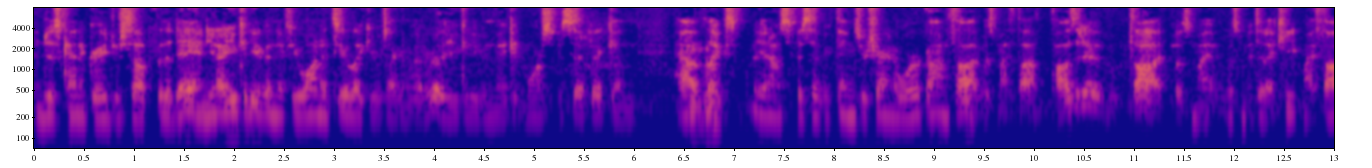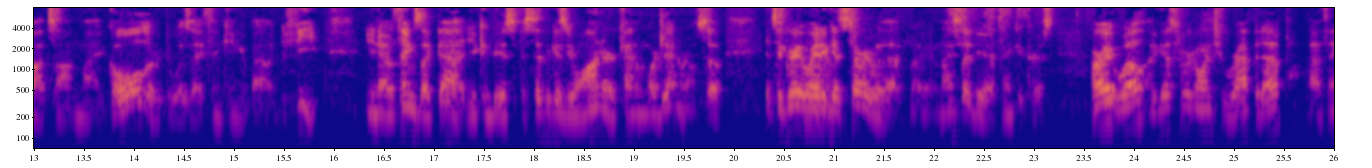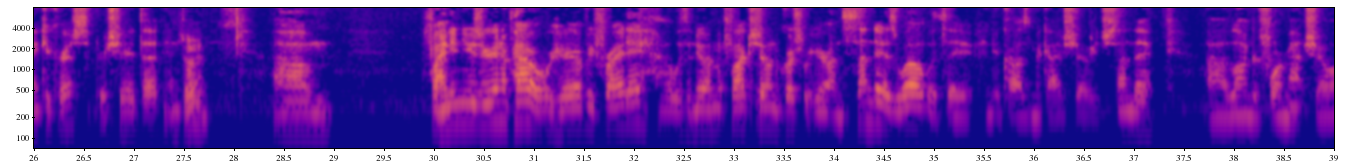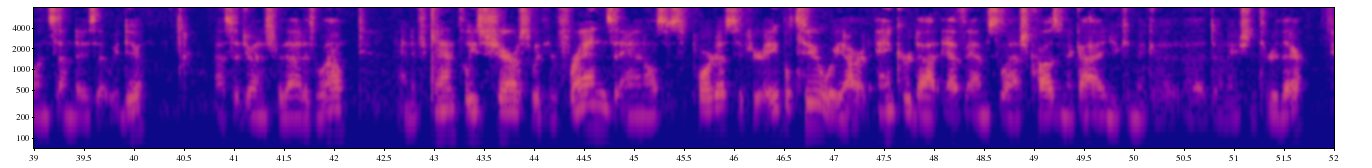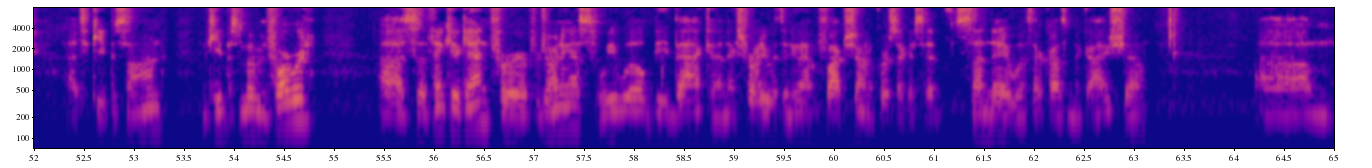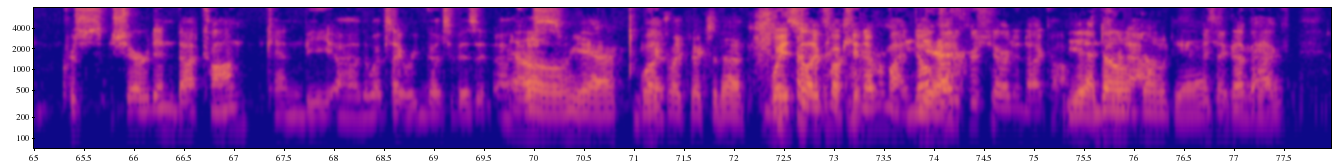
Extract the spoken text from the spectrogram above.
And just kind of grade yourself for the day. And you know, you could even, if you wanted to, like you were talking about earlier, you could even make it more specific and have mm-hmm. like you know specific things you're trying to work on. Thought was my thought. Positive thought was my was my, did i keep my thoughts on my goal or was i thinking about defeat? You know things like that. You can be as specific as you want or kind of more general. So it's a great way to get started with that. Nice idea. Thank you chris. All right. Well i guess we're going to wrap it up. Uh, thank you chris. Appreciate that input. Sure. um, Find and Use Your Inner Power. We're here every Friday uh, with a new Emmett Fox show. And of course, we're here on Sunday as well with a, a new Cosmic Eye show each Sunday, uh, longer format show on Sundays that we do. Uh, so join us for that as well. And if you can, please share us with your friends and also support us if you're able to. We are at anchor.fm slash cosmic eye, and you can make a, a donation through there uh, to keep us on and keep us moving forward. Uh, so thank you again for, for joining us. We will be back uh, next Friday with the new Emmett Fox show. And of course, like I said, Sunday with our Cosmic Eyes show. Um, ChrisSheridan.com can be uh, the website where you can go to visit. Uh, Chris. Oh yeah, What? wait till I fix it up. Wait till I fucking never mind. Don't Yeah. go to ChrisSheridan.com. Yeah, don't don't. Yeah, I take that back.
